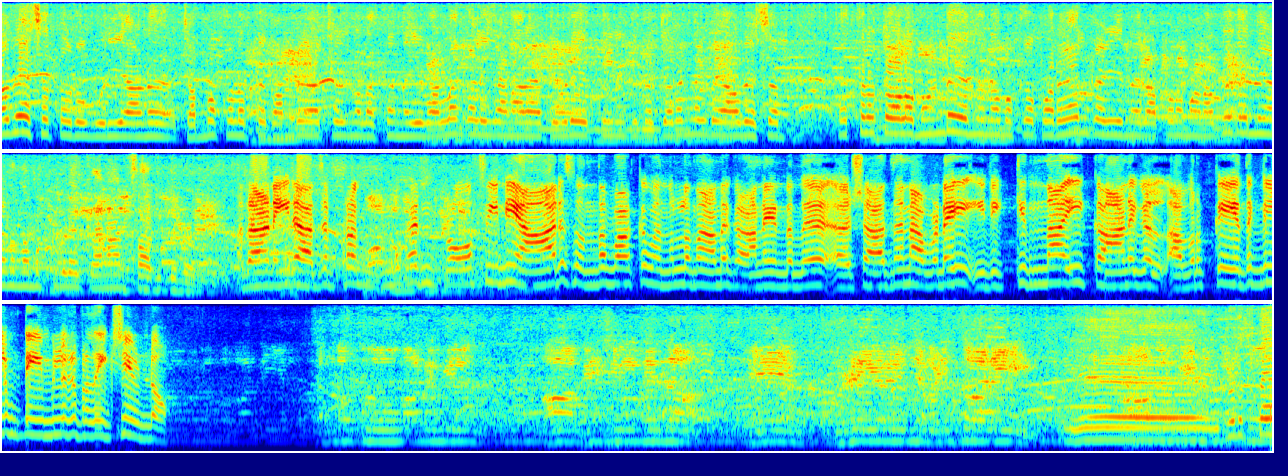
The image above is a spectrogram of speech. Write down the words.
ആവേശത്തോടു കൂടിയാണ് ചമ്പക്കുളത്ത് പമ്പയാറ്റിൽ നടക്കുന്ന ഈ വള്ളംകളി കാണാനായിട്ട് ഇവിടെ എത്തിയിരിക്കുന്ന ജനങ്ങളുടെ ആവേശം എത്രത്തോളം ഉണ്ട് എന്ന് നമുക്ക് പറയാൻ കഴിയുന്നതിലപ്പുറമാണ് അത് തന്നെയാണ് നമുക്കിവിടെ കാണാൻ സാധിക്കുന്നത്. അതാണ് ഈ രാജപ്രമുഖൻ ട്രോഫിനെ ആര് സ്വന്തമാക്കും എന്നുള്ളതാണ് കാണേണ്ടത്. ഷാജാൻ അവിടെ ഇരിക്കുന്ന ഈ കാണികൾ അവർക്ക് ഏതെങ്കിലും ടീമിലൊരു പ്രതീക്ഷയുണ്ടോ? ഇവിടുത്തെ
